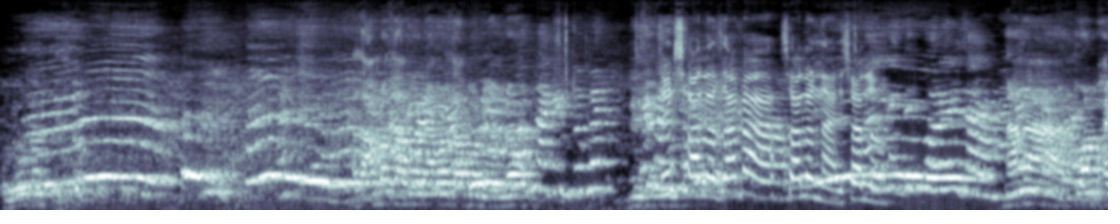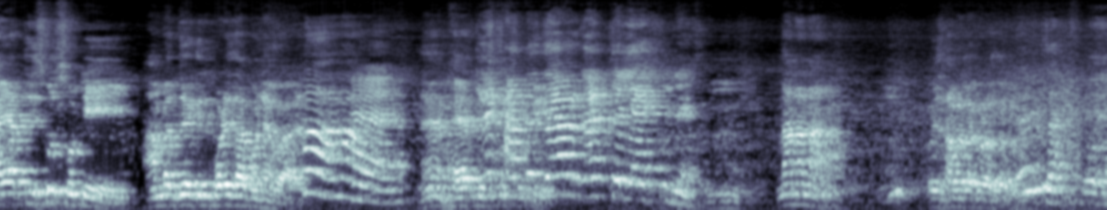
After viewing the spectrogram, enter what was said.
তুমিও নামতেছো? আচ্ছা, আমরা যাব না আমরা যাব না আমরা না কিন্তু ভাই, তুই চলো যাবা চলো নাই চলো একদিন পরেই যাও। না না তোমার ভাইয়ার তো স্কুল ছুটি আমরা দু একদিন পরে যাব না আবার হ্যাঁ, হ্যাঁ। হ্যাঁ। তো গাছ চলে আসছি না। না না। ওই ঝামেলা করা যাবে বলো।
